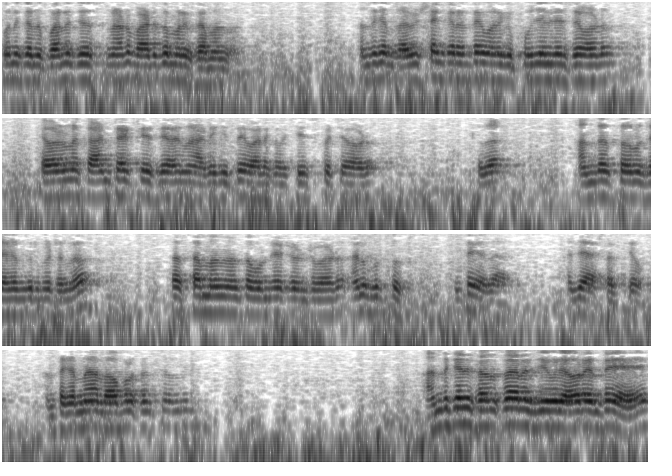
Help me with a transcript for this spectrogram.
కొన్ని కొన్ని పనులు చేస్తున్నాడు వాటితో మనకి సంబంధం. అందుకని రవిశంకర్ అంటే మనకి పూజలు చేసేవాడు ఎవరైనా కాంటాక్ట్ చేసేవాడిని అడిగితే వాడికి చేసి పెట్టేవాడు కదా? అందరితోనూ జగద్గురుపీఠంలో సత్సంబంధంతో ఉండేటువంటి వాడు అని గుర్తొస్తుంది. అంతే కదా? అదే అసత్యం సత్యం. అంతకన్నా లోపల సత్యం ఉంది. అందుకని సంసార జీవులు ఎవరంటే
